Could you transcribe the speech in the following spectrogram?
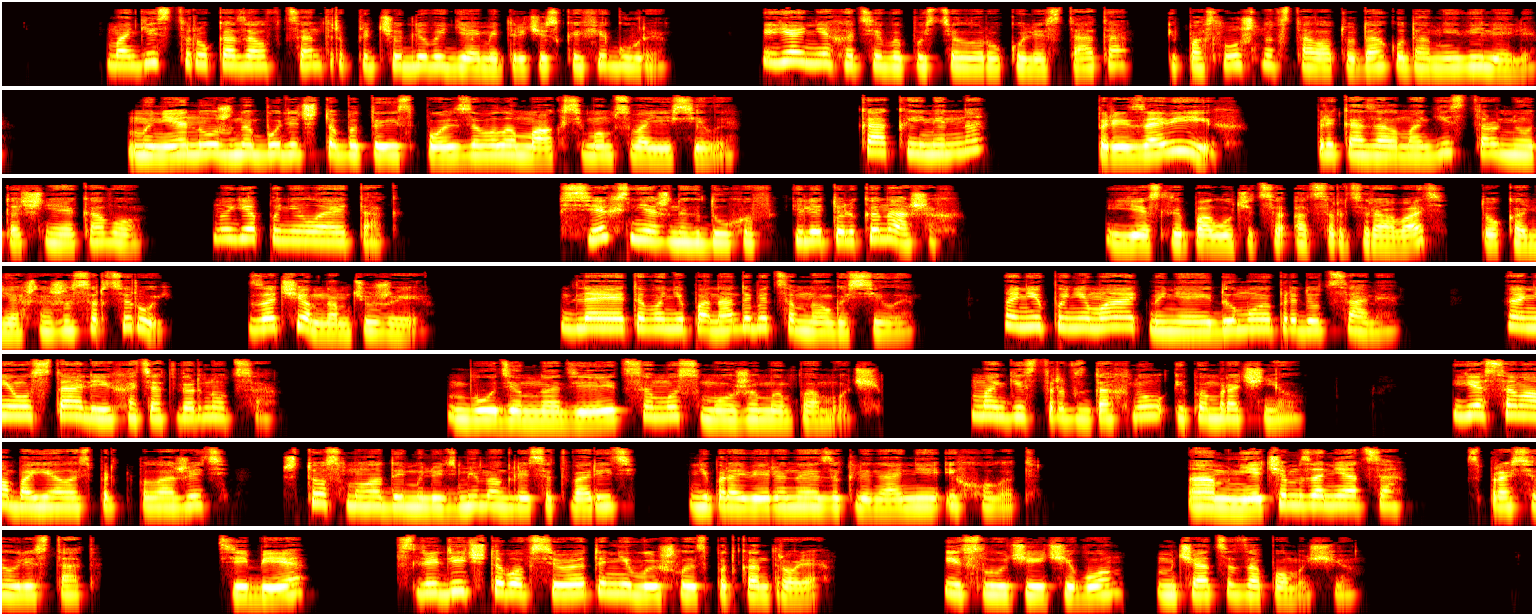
Магистр указал в центр причудливой геометрической фигуры. я нехотя выпустила руку листата и послушно встала туда, куда мне велели. «Мне нужно будет, чтобы ты использовала максимум своей силы». «Как именно?» «Призови их», — приказал магистр, не уточняя кого, но я поняла и так. Всех снежных духов или только наших? Если получится отсортировать, то, конечно же, сортируй. Зачем нам чужие? Для этого не понадобится много силы. Они понимают меня и, думаю, придут сами. Они устали и хотят вернуться. Будем надеяться, мы сможем им помочь. Магистр вздохнул и помрачнел. Я сама боялась предположить, что с молодыми людьми могли сотворить непроверенное заклинание и холод. «А мне чем заняться?» — спросил Листат. «Тебе? Следить, чтобы все это не вышло из-под контроля. И в случае чего мчаться за помощью».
